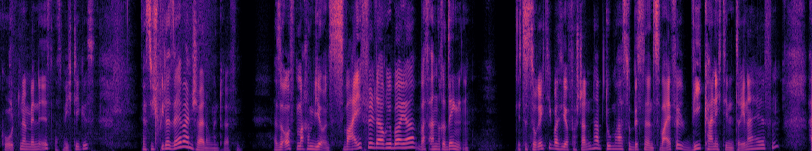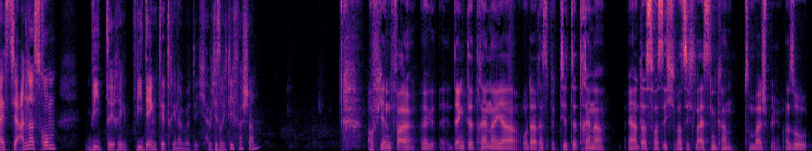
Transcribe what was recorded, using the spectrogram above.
Coden am Ende ist, was wichtig ist, dass die Spieler selber Entscheidungen treffen. Also oft machen wir uns Zweifel darüber, ja, was andere denken. Ist das so richtig, was ich auch verstanden habe? Du hast so ein bisschen einen Zweifel, wie kann ich dem Trainer helfen? Heißt ja andersrum, wie, wie denkt der Trainer über dich? Habe ich das richtig verstanden? Auf jeden Fall. Äh, denkt der Trainer ja oder respektiert der Trainer ja das, was ich, was ich leisten kann, zum Beispiel. Also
